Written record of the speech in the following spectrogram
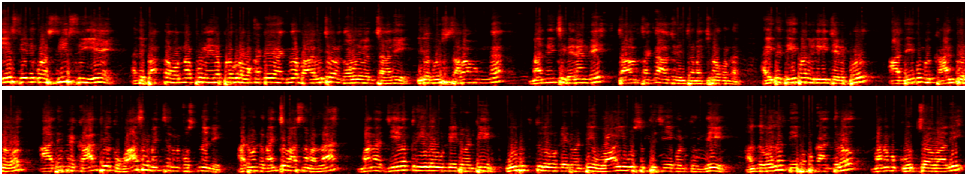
ఏ స్త్రీని కూడా స్త్రీ స్త్రీయే అది భర్త ఉన్నప్పుడు లేనప్పుడు కూడా ఒకటే రకంగా భావించి మనం గౌరవించాలి. ఇది ఒక విషయం సభాముఖంగా మన్నించి వినండి. చాలా చక్కగా ఆచరించాలి. మర్చిపోకుండా. అయితే దీపాలు వెలిగించేటప్పుడు ఆ దీపం కాంతిలో ఆ దీపం కాంతి యొక్క వాసన మంచి మనకు వస్తుందండి. అటువంటి మంచి వాసన వల్ల మన జీవక్రియలో ఉండేటువంటి ఊపిరితిత్తులో ఉండేటువంటి వాయువు శుద్ధి చేయబడుతుంది. అందువల్ల దీపపు కాంతిలో మనము కూర్చోవాలి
